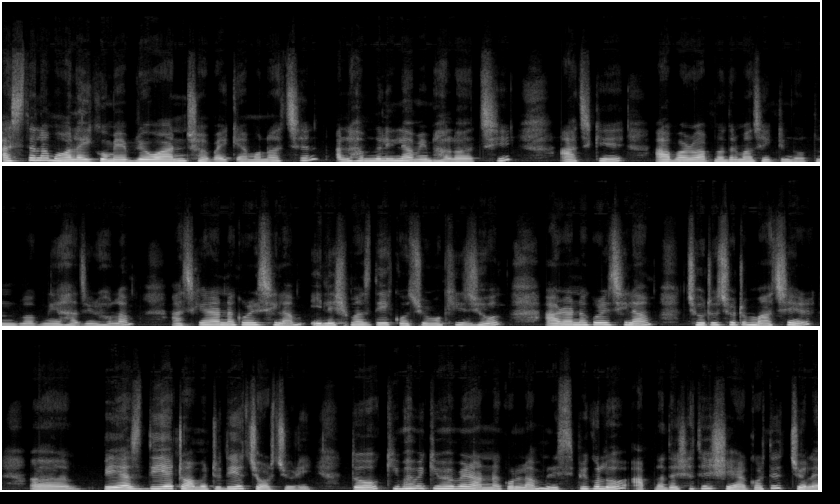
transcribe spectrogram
আসসালামু আলাইকুম এভরিওয়ান সবাই কেমন আছেন? আলহামদুলিল্লাহ আমি ভালো আছি। আজকে আবারও আপনাদের মাঝে একটি নতুন ব্লগ নিয়ে হাজির হলাম। আজকে রান্না করেছিলাম ইলিশ মাছ দিয়ে কচুরমুখীর ঝোল আর রান্না করেছিলাম ছোট, ছোট মাছের পেঁয়াজ দিয়ে টমেটো দিয়ে চচ্চড়ি। তো কীভাবে, কীভাবে রান্না করলাম রেসিপিগুলো আপনাদের সাথে শেয়ার করতে চলে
